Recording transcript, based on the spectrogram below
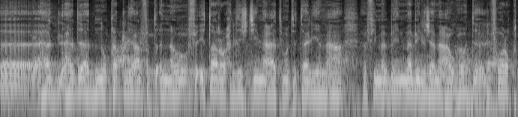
هاد هاد هاد النقاط اللي عرفت أنه في إطار واحد الاجتماعات متتالية مع فيما بين ما بين الجماعة والفرق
